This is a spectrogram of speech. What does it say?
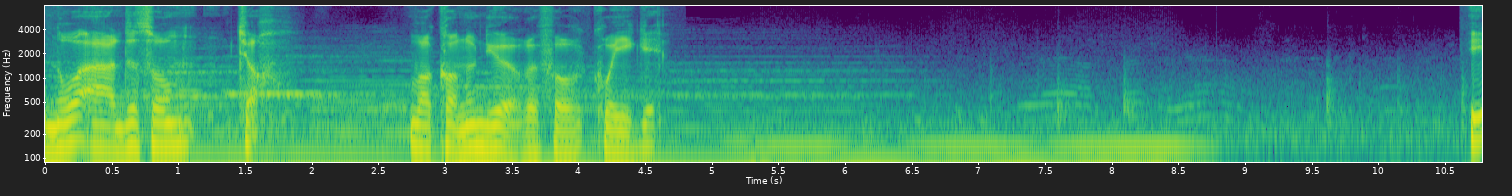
Nå er det som Tja, hva kan hun gjøre for Koigi? I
